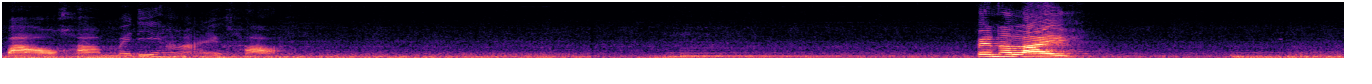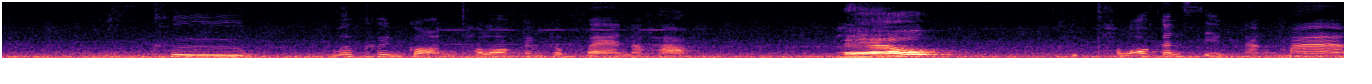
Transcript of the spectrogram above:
เปล่าค่ะไม่ได้หายค่ะ เป็นอะไร คือ เมื่อคืนก่อนทะเลาะกันกับแฟนนะคะแล้วคือทะเลาะกันเสียงดังมาก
